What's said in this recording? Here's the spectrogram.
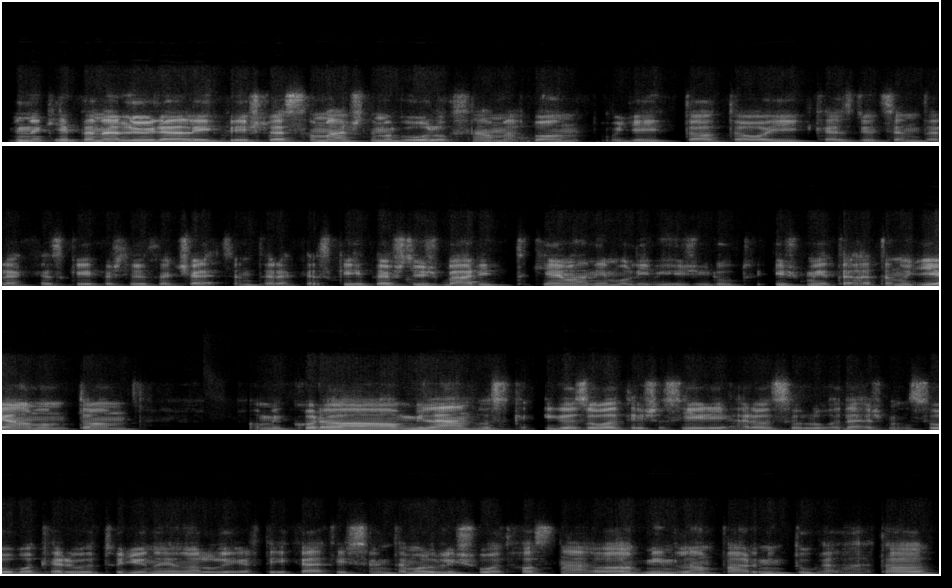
Mindenképpen előrelépés lesz, ha más nem a gólok számában. Ugye itt a tavalyi kezdőcenterekhez képest, illetve cserecenterekhez képest is, bár itt kiemelném Olivier Giroud ismételten, ugye elmondtam, amikor a Milánhoz igazolt és a szériáról szóló adásban szóba került, hogy ő nagyon alul értékelt, és szerintem alul is volt használva, mind Lampard, mind Tuchel által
